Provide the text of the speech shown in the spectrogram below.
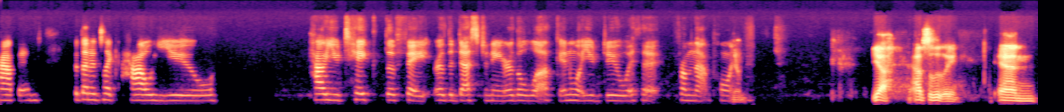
happened but then it's like how you how you take the fate or the destiny or the luck and what you do with it from that point yeah, yeah absolutely and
